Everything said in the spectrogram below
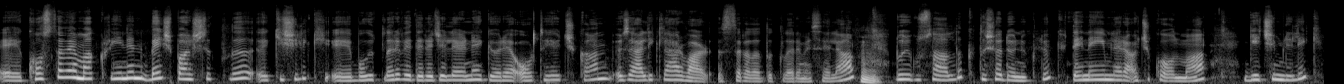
E, Costa ve Macri'nin beş başlıklı e, kişilik e, boyutları boyutları ve derecelerine göre ortaya çıkan özellikler var sıraladıkları mesela. Hı. Duygusallık, dışa dönüklük, deneyimlere açık olma, geçimlilik,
